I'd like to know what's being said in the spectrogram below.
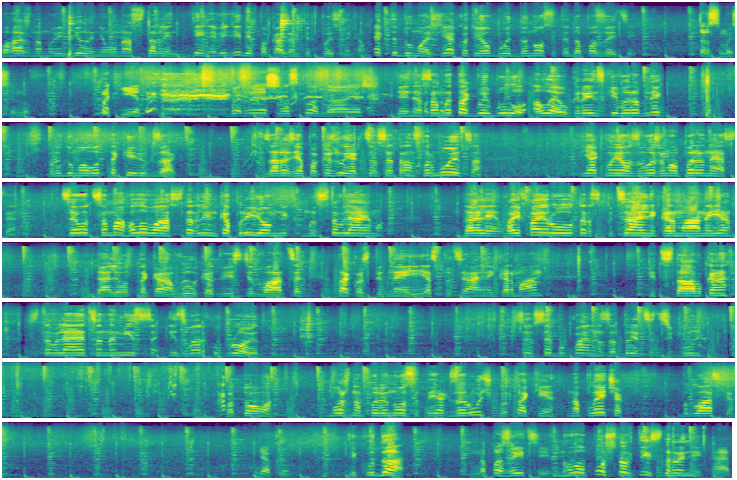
багажному відділенні у нас Starlink. Деня, відійди, покажемо підписникам. Як ти думаєш, як от його будуть доносити до позицій? Та в смислі, ну, в пакет. Береш, розкладаєш. Деня, саме так би і було, але український виробник придумав от такий рюкзак. Зараз я покажу, як це все трансформується, як ми його зможемо перенести. Це от сама голова Starlink прийомник ми вставляємо. Далі Wi-Fi роутер, спеціальні кармани є. Далі от така вилка 220. Також під нею є спеціальний карман. Підставка вставляється на місце і зверху провід. Це все буквально за 30 секунд. Готово. Можна переносити як за ручку, так і на плечах. Будь ласка. Дякую. Ти куди? На позиції. Нова пошта в тій стороні. А.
